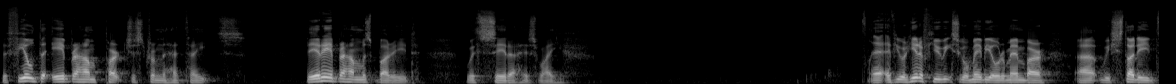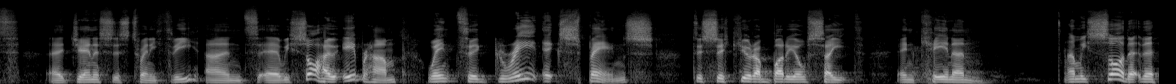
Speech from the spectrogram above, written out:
the field that Abraham purchased from the Hittites. There Abraham was buried with Sarah his wife. Uh, if you were here a few weeks ago, maybe you'll remember uh, we studied uh, Genesis 23, and uh, we saw how Abraham went to great expense to secure a burial site in Canaan. And we saw that the,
